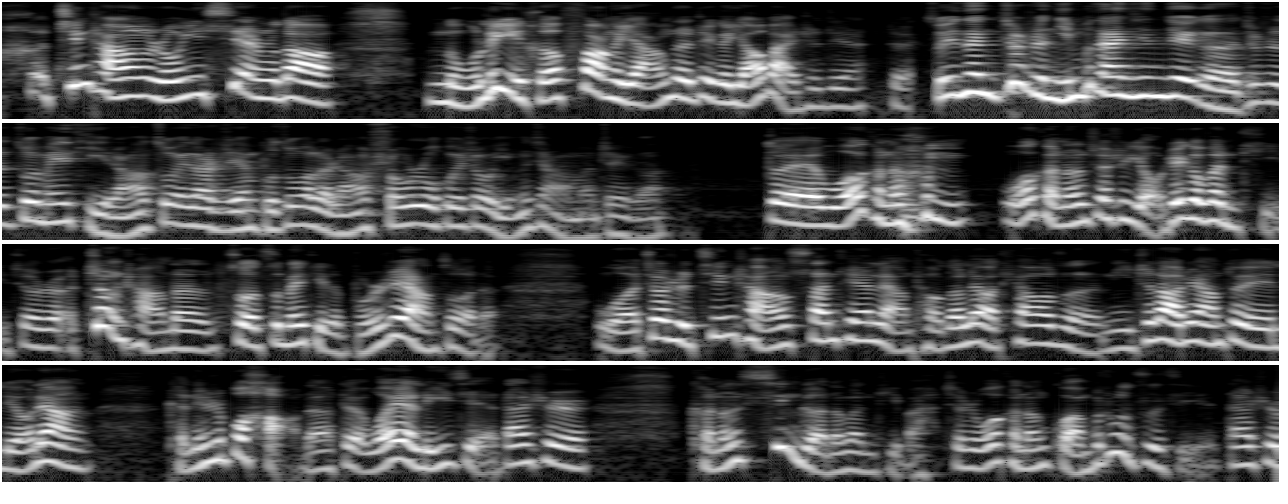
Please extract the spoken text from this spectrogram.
很经常容易陷入到努力和放羊的这个摇摆之间。对，所以那就是您不担心这个，就是做媒体，然后做一段时间不做了，然后收入会受影响吗？这个？对我可能，我可能就是有这个问题，就是正常的做自媒体的不是这样做的，我就是经常三天两头的撂挑子，你知道这样对流量肯定是不好的，对我也理解，但是可能性格的问题吧，就是我可能管不住自己，但是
